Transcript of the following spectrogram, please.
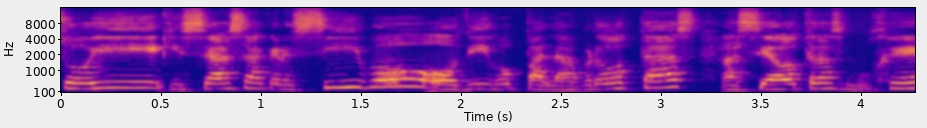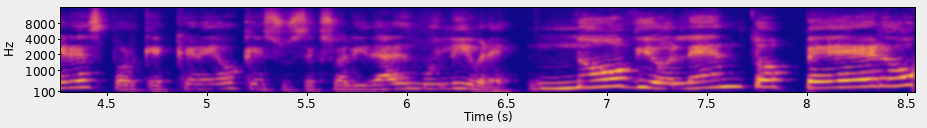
soy quizás agresivo o digo palabrotas hacia otras mujeres porque creo que su sexualidad es muy libre. No violento, pero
